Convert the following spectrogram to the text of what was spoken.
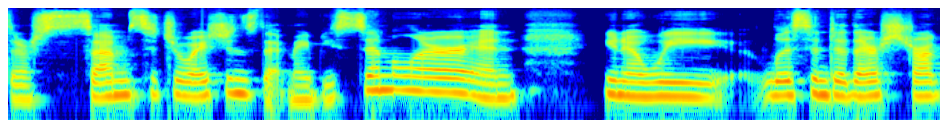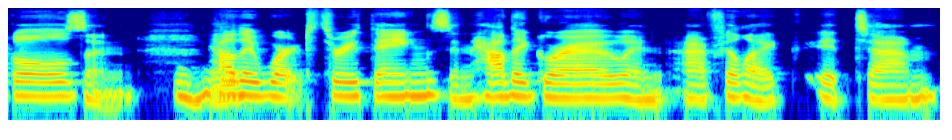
There's some situations that may be similar, and you know, we listen to their struggles and mm-hmm. how they worked through things and how they grow. And I feel like it, um,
